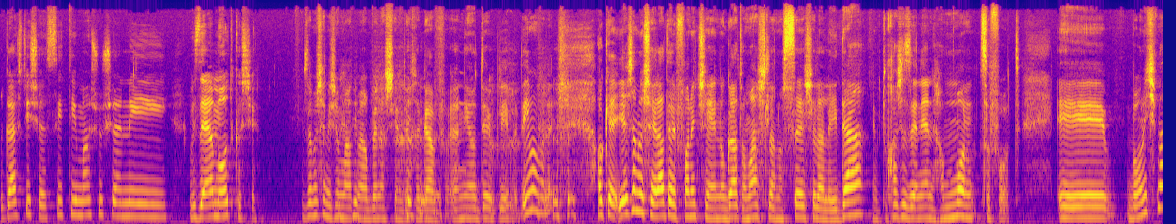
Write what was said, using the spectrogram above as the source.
הרגשתי שעשיתי משהו שאני... וזה היה מאוד קשה. זה מה שאני שומעת מהרבה נשים, דרך אגב. אני עוד אה, בלי ילדים, אבל... אוקיי, יש לנו שאלה טלפונית שנוגעת ממש לנושא של הלידה. אני בטוחה שזה עניין המון צופות. אה, בואו נשמע.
